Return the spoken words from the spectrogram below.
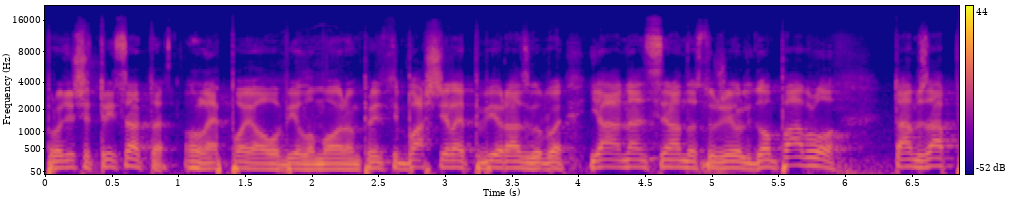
Prođeše 3 sata. Lepo je ovo bilo, moram priznati. Baš je lepo bio razgovor. Ja nadam se nadam da ste uživali. Don Pablo, tam zap.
